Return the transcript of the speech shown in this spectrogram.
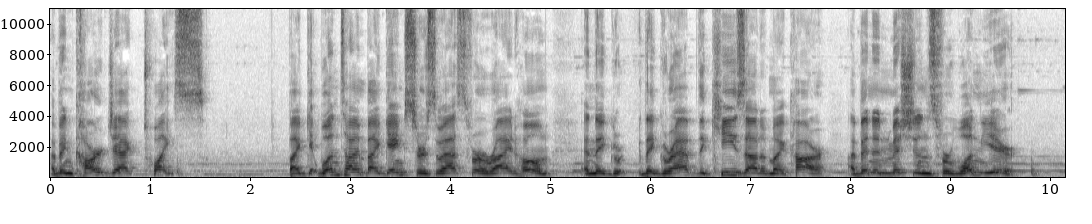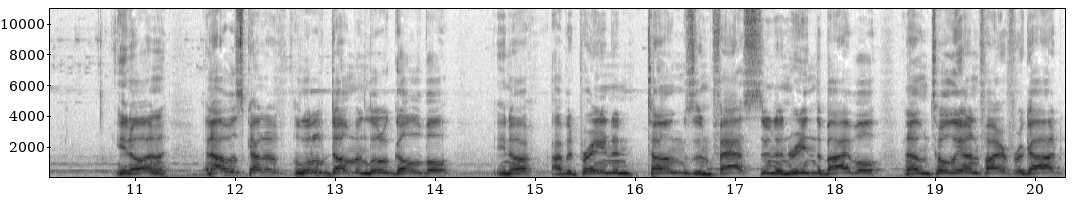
I've been carjacked twice. By, one time by gangsters who asked for a ride home and they, they grabbed the keys out of my car. I've been in missions for one year. You know, and and I was kind of a little dumb and a little gullible. You know, I've been praying in tongues and fasting and reading the Bible, and I'm totally on fire for God.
